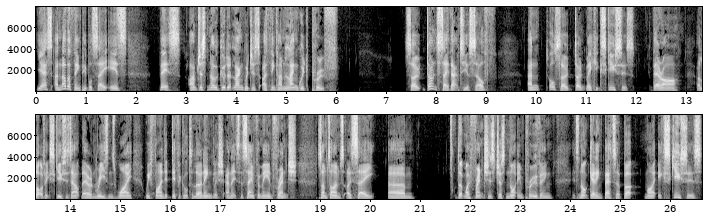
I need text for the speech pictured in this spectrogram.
yes, another thing people say is this I'm just no good at languages. I think I'm language proof. So don't say that to yourself. And also, don't make excuses. There are a lot of excuses out there and reasons why we find it difficult to learn English. And it's the same for me in French. Sometimes I say um, that my French is just not improving, it's not getting better, but my excuses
